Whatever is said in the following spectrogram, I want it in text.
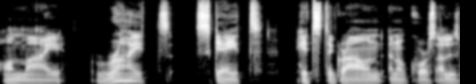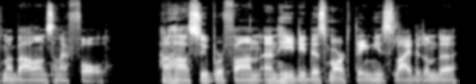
on my right skate hits the ground, and of course I lose my balance and I fall. Haha, super fun. And he did the smart thing. He slided on the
